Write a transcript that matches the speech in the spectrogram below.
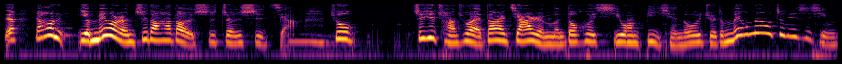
然后也没有人知道它到底是真是假。就这些传出来，当然家人们都会希望避嫌，都会觉得没有没有这件事情。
